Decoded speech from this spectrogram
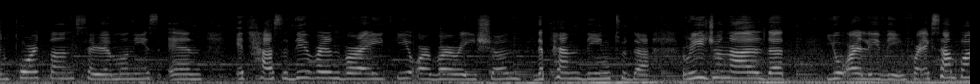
important ceremonies and it has a different variety or variation depending to the regional that you are living. For example,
